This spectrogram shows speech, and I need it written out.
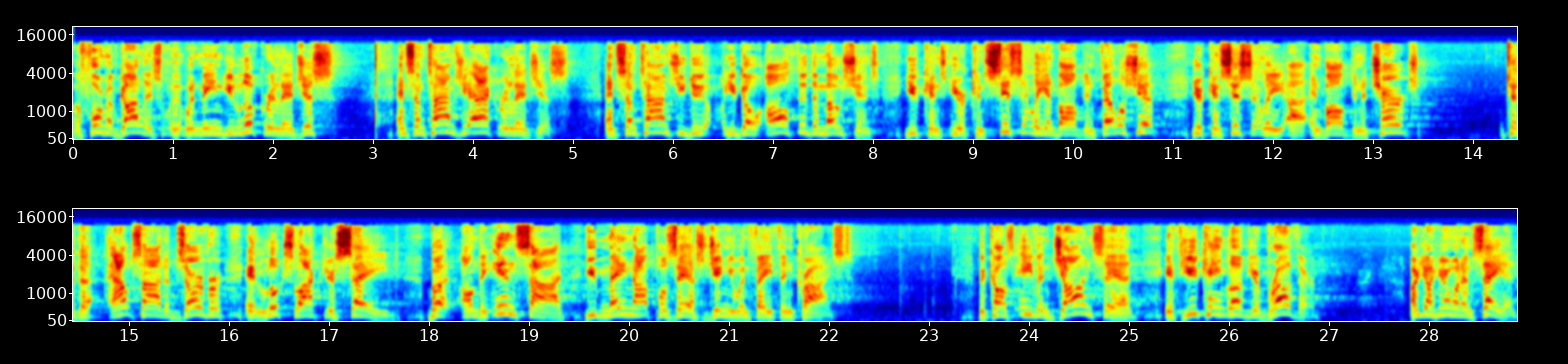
A form of godliness would mean you look religious, and sometimes you act religious. And sometimes you do you go all through the motions. You can, you're consistently involved in fellowship. You're consistently uh, involved in a church. To the outside observer, it looks like you're saved, but on the inside, you may not possess genuine faith in Christ. Because even John said, if you can't love your brother, are y'all hearing what I'm saying?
